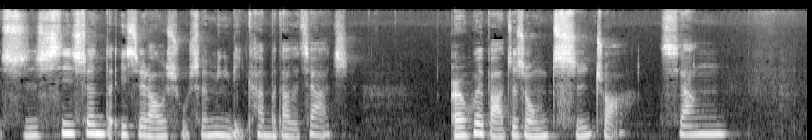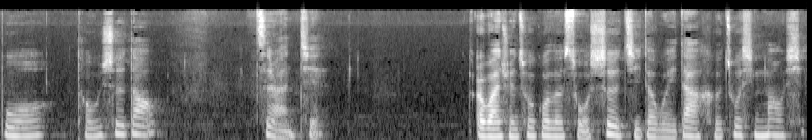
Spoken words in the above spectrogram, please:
时牺牲的一只老鼠生命里看不到的价值，而会把这种齿爪、香波投射到自然界，而完全错过了所涉及的伟大合作性冒险。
